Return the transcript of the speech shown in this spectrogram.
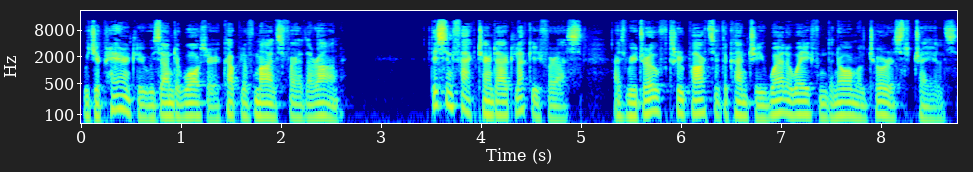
which apparently was under water a couple of miles further on. This, in fact, turned out lucky for us, as we drove through parts of the country well away from the normal tourist trails.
